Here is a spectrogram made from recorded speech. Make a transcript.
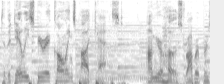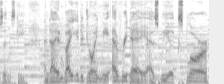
to the Daily Spirit Callings Podcast. I'm your host, Robert Brzezinski, and I invite you to join me every day as we explore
